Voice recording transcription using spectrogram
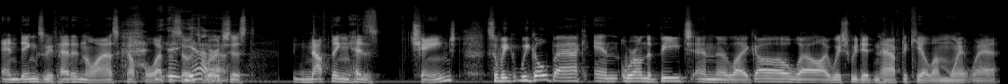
endings we've had in the last couple episodes where it's just nothing has changed. So we we go back and we're on the beach and they're like, oh well, I wish we didn't have to kill him. Went where,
